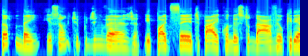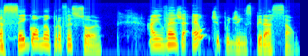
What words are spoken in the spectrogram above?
também. Isso é um tipo de inveja. E pode ser, tipo, ai, quando eu estudava eu queria ser igual ao meu professor. A inveja é um tipo de inspiração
